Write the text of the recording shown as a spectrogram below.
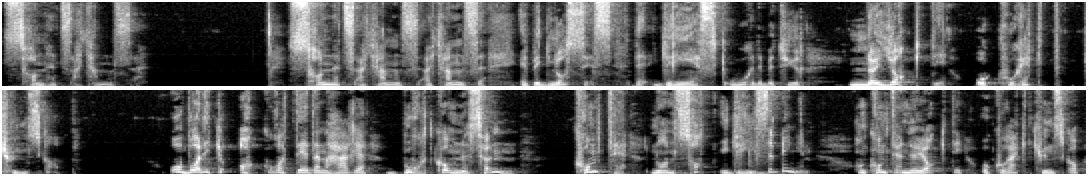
sannhetserkjennelse. Sannhetserkjennelse erkjennelse, epignosis, det greske ordet, det betyr nøyaktig og korrekt kunnskap. Og var det ikke akkurat det denne her bortkomne sønnen kom til når han satt i grisebingen? Han kom til en nøyaktig og korrekt kunnskap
